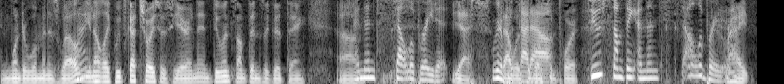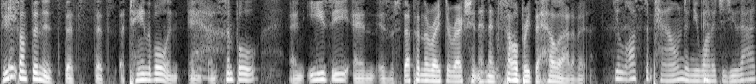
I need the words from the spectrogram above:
And Wonder Woman as well. You know, like we've got choices here, and, and doing something is a good thing. Um, and then celebrate it. yes, We're gonna that put was that the out. most important. Do something and then celebrate it. Right. Do It- something that's that's that's attainable and, and, Yeah. and simple and easy and is a step in the right direction and then celebrate the hell out of it. You lost a pound and you wanted to do that.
